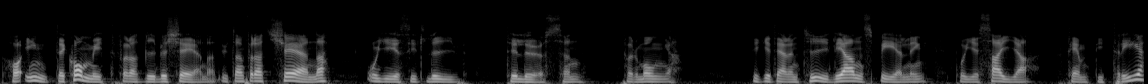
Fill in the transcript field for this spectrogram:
har inte kommit för att bli betjänad utan för att tjäna och ge sitt liv till lösen för många. Vilket är en tydlig anspelning på Jesaja 53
